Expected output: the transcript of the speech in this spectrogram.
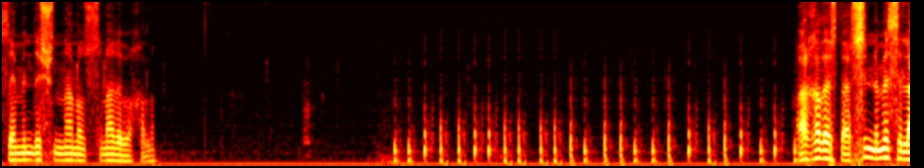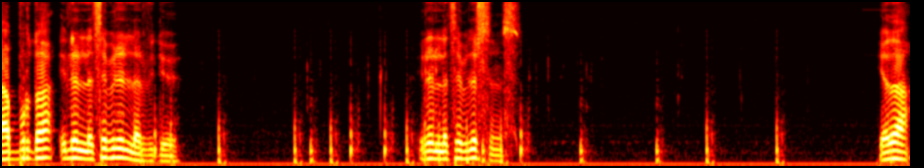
Zemin de şundan olsun hadi bakalım. Arkadaşlar şimdi mesela burada ilerletebilirler videoyu. İlerletebilirsiniz. Ya da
